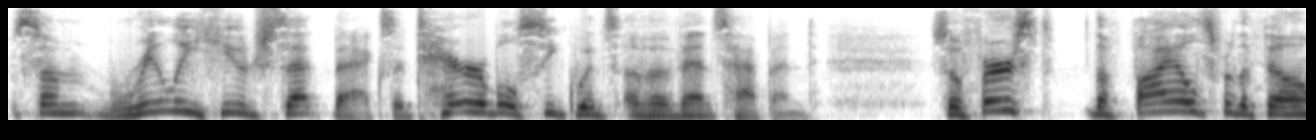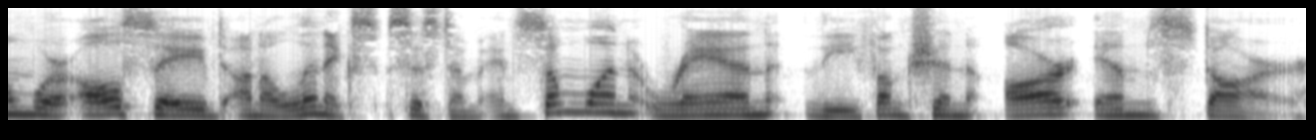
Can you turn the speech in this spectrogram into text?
some really huge setbacks. A terrible sequence of events happened. So first, the files for the film were all saved on a Linux system and someone ran the function rmstar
